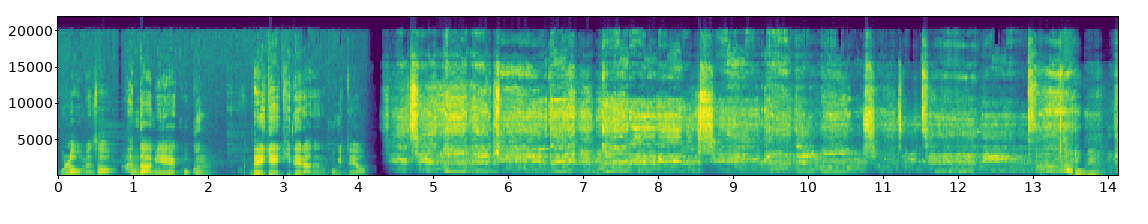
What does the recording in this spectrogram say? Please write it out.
올라오면서 한담이의 곡은 내게 기대라는 곡인데요. 잘 어울리는데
